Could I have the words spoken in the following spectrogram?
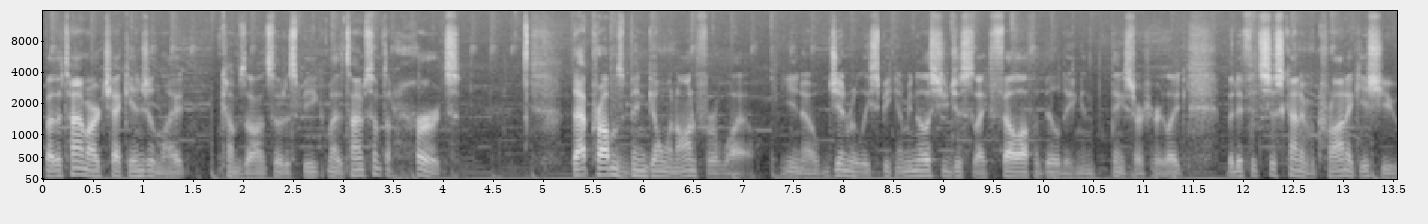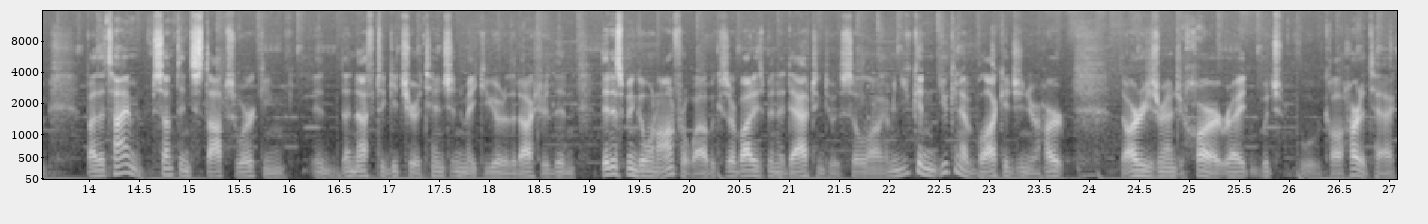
By the time our check engine light comes on, so to speak, by the time something hurts, that problem's been going on for a while you know, generally speaking. I mean, unless you just like fell off a building and things start to hurt. Like, but if it's just kind of a chronic issue, by the time something stops working, enough to get your attention and make you go to the doctor, then then it's been going on for a while because our body's been adapting to it so long. I mean, you can you can have blockage in your heart, the arteries around your heart, right, which we call a heart attack.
